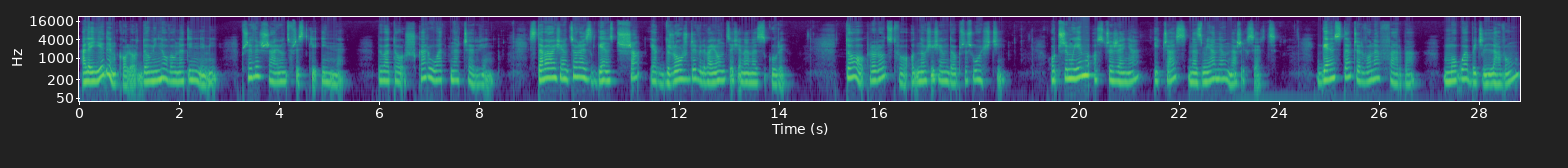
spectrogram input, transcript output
Ale jeden kolor dominował nad innymi, przewyższając wszystkie inne. Była to szkarłatna czerwień. Stawała się coraz gęstsza, jak drożdże wylewające się na nas z góry. To proroctwo odnosi się do przyszłości. Otrzymujemy ostrzeżenia i czas na zmianę naszych serc. Gęsta czerwona farba mogła być lawą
